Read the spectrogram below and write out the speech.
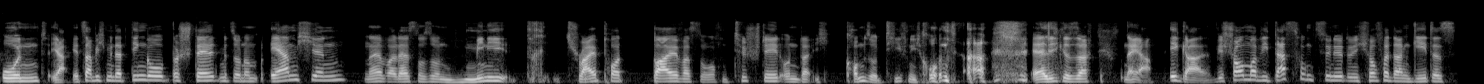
Und ja, jetzt habe ich mir das Dingo bestellt mit so einem Ärmchen, ne, weil da ist nur so ein Mini-Tripod bei, was so auf dem Tisch steht und da, ich komme so tief nicht runter. Ehrlich gesagt, naja, egal. Wir schauen mal, wie das funktioniert und ich hoffe, dann geht es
